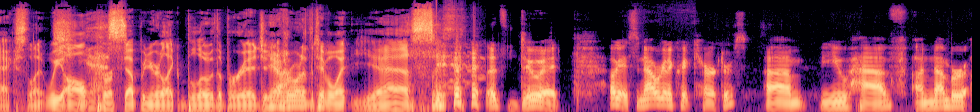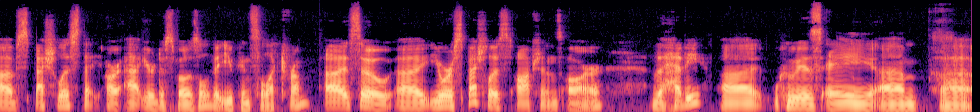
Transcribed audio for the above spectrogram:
Excellent. We all Yes. perked up when you were like below the bridge. Yeah. Everyone at the table went, yes. Let's do it. Okay, so now we're going to create characters. Um, you have a number of specialists that are at your disposal that you can select from. Uh, so uh, your specialist options are the heavy, uh, who is a um, uh,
